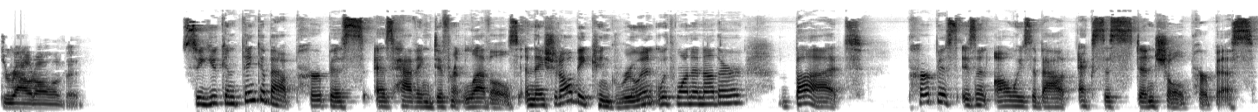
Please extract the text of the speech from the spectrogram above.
throughout all of it. So you can think about purpose as having different levels and they should all be congruent with one another, but purpose isn't always about existential purpose.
